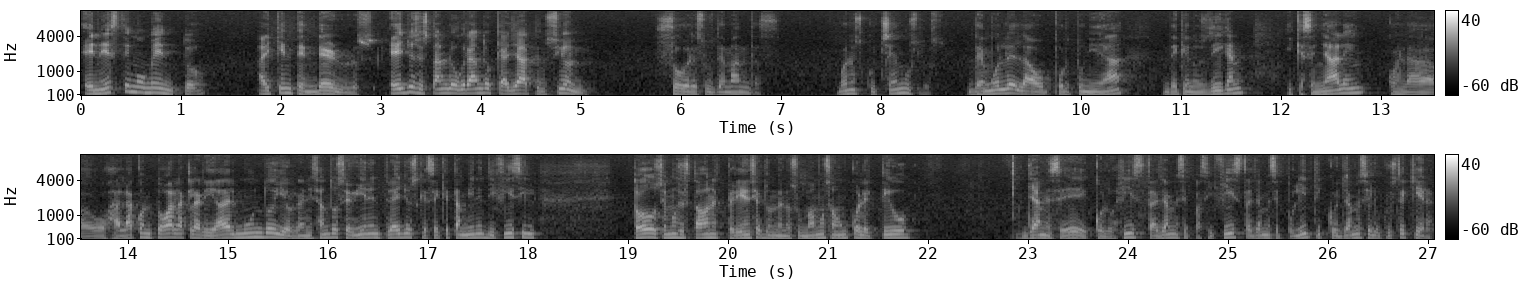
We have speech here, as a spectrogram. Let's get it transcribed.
en este momento hay que entenderlos. Ellos están logrando que haya atención sobre sus demandas. Bueno, escuchémoslos. Démosle la oportunidad de que nos digan y que señalen con la, ojalá con toda la claridad del mundo y organizándose bien entre ellos, que sé que también es difícil todos hemos estado en experiencias donde nos sumamos a un colectivo, llámese ecologista, llámese pacifista, llámese político, llámese lo que usted quiera.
